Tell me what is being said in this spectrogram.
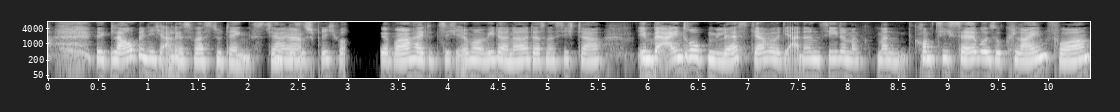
ich glaube nicht alles, was du denkst. Ja, ja. dieses Sprichwort bewahrheitet sich immer wieder, ne, dass man sich da eben beeindrucken lässt, ja, weil man die anderen sieht und man, man kommt sich selber so klein vor.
